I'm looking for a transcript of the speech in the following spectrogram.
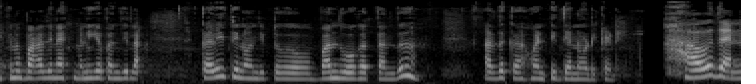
ಆಕಿನೂ ಭಾಳ ದಿನ ಮನೆಗೆ ಬಂದಿಲ್ಲ. ಕರಿತೀನಿ ಒಂದಿಟ್ಟು ಬಂದು ಹೋಗತ್ತಂದು. ಅದಕ್ಕೆ ಹೊಂಟಿದ್ದೆ ನೋಡಿ ಕಡೆ. ಹೌದನ?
